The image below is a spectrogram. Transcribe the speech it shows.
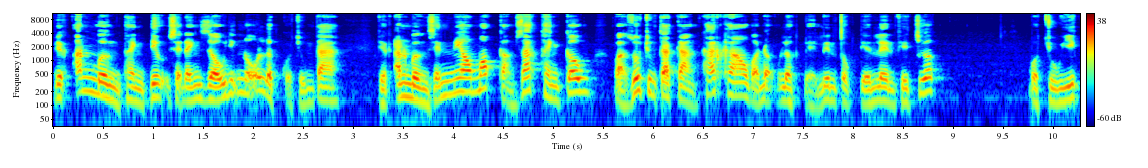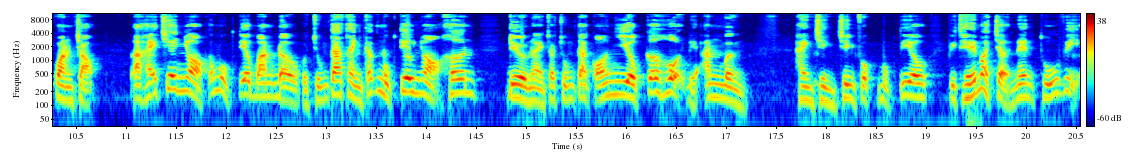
Việc ăn mừng thành tựu sẽ đánh dấu những nỗ lực của chúng ta. Việc ăn mừng sẽ neo móc cảm giác thành công và giúp chúng ta càng khát khao và động lực để liên tục tiến lên phía trước. Một chú ý quan trọng là hãy chia nhỏ các mục tiêu ban đầu của chúng ta thành các mục tiêu nhỏ hơn. Điều này cho chúng ta có nhiều cơ hội để ăn mừng. Hành trình chinh phục mục tiêu vì thế mà trở nên thú vị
